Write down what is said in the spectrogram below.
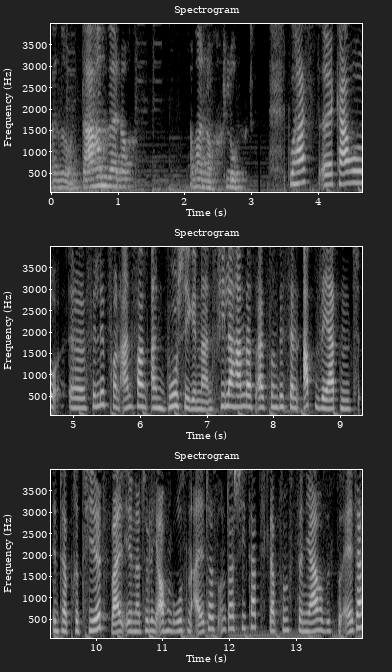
Also und da haben wir noch, haben wir noch Luft. Du hast äh, Caro äh, Philipp von Anfang an Burschi genannt. Viele haben das als so ein bisschen abwertend interpretiert, weil ihr natürlich auch einen großen Altersunterschied habt. Ich glaube, 15 Jahre bist du älter.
